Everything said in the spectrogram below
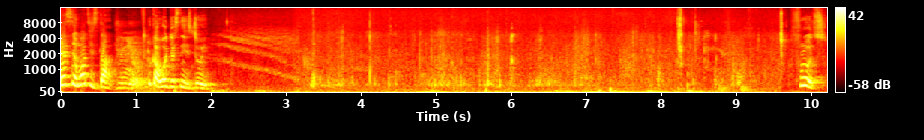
jason what is that Junior. look at what jason is doing fruits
